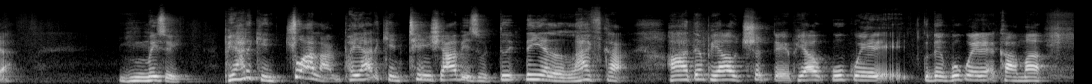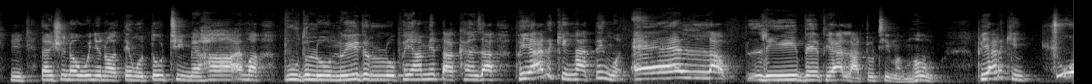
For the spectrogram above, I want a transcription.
ယာ။မိတ်ဆွေဘုရားသခင်ကြွလာဘုရားသခင်ထင်ရှားပြီဆိုသင်ရဲ့ life ကဟာသင်ဘုရားကိုချစ်တယ်ဘုရားကိုကိုးကွယ်တယ်သင်ကိုးကွယ်တဲ့အခါမှာတန်ရှင်တော်ဝိညာဉ်တော်သင်ကိုတိုးထိမယ်ဟာအဲ့မှာပူတယ်လို့နှွေးတယ်လို့ဘုရားမေတ္တာခံစားဘုရားသခင်ကသင်ကိုအဲလောက်လေးပဲဘုရားလာတိုးထိမှာမဟုတ်ဘူး ဘုရားသခင်ကြွ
